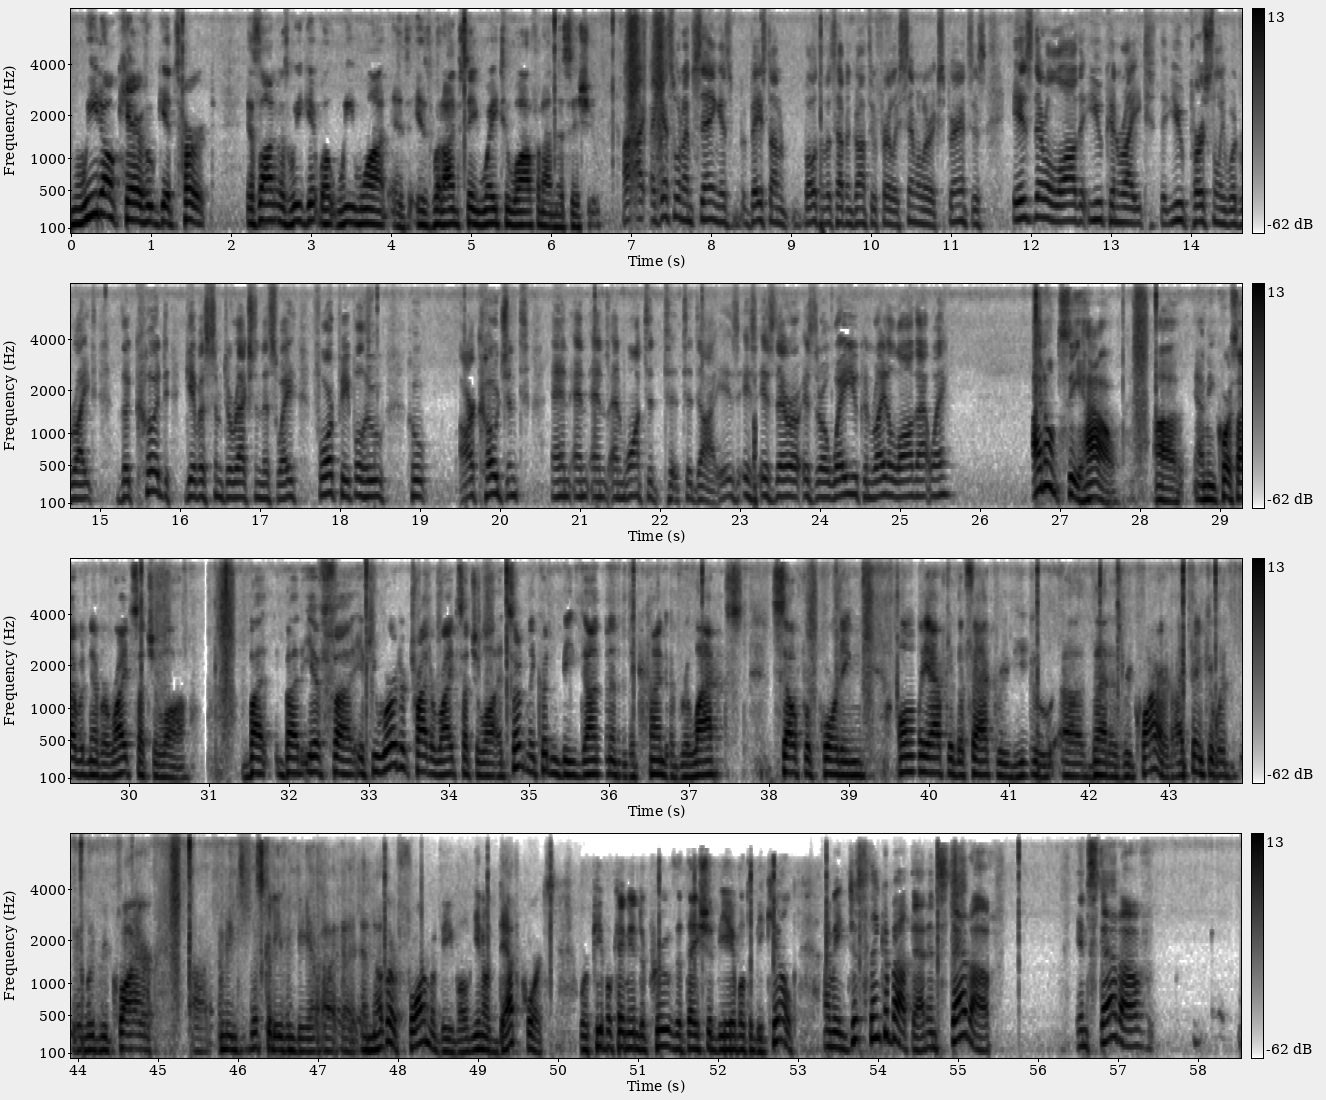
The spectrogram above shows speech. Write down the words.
We don't care who gets hurt as long as we get what we want, is, is what I'm seeing way too often on this issue. I, I, guess what I'm saying is, based on both of us having gone through fairly similar experiences, is there a law that you can write, that you personally would write, that could give us some direction this way for people who who are cogent and and and, and want to, to, to die? Is, is is there a, is there a way you can write a law that way? I don't see how. Uh, I mean, of course, I would never write such a law. But but if uh, if you were to try to write such a law, it certainly couldn't be done in the kind of relaxed, self-reporting, only after the fact review uh, that is required. I think it would it would require. Uh, I mean, this could even be a, a, another form of evil. You know, death courts where people came in to prove that they should be able to be killed. I mean, just think about that. Instead of instead of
